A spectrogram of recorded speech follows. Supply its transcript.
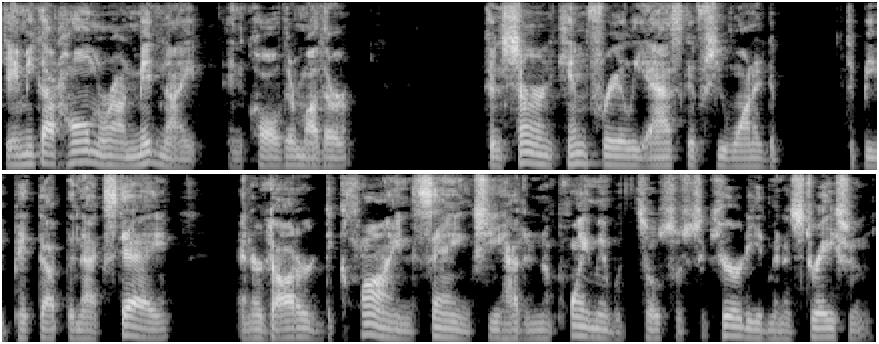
Jamie got home around midnight and called their mother. Concerned, Kim Fraley asked if she wanted to, to be picked up the next day, and her daughter declined, saying she had an appointment with Social Security Administration.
